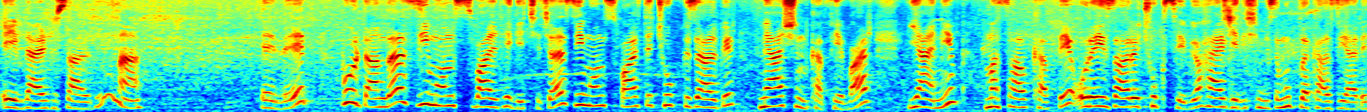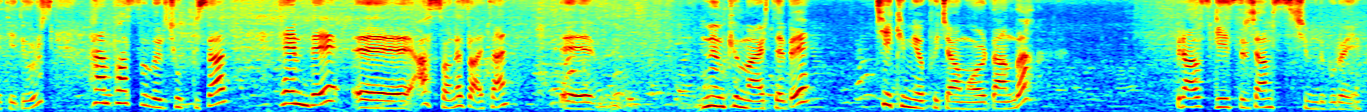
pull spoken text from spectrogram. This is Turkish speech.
Evler güzel değil mi? Evet. Buradan da Simonswald'e geçeceğiz. Simonswald'de çok güzel bir Märchen kafe var. Yani masal kafe. Orayı Zara çok seviyor. Her gelişimizde mutlaka ziyaret ediyoruz. Hem pastaları çok güzel hem de e, az sonra zaten e, mümkün mertebe çekim yapacağım oradan da. Biraz gezdireceğim sizi şimdi burayı.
